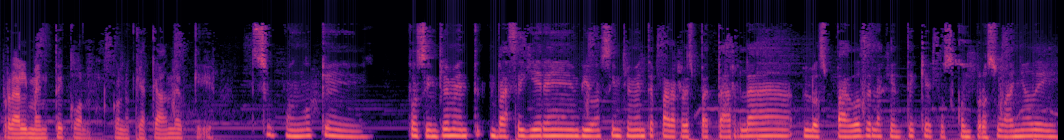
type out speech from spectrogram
realmente con, con lo que acaban de adquirir. Supongo que pues simplemente va a seguir en vivo simplemente para respetar la, los pagos de la gente que pues compró su año de,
